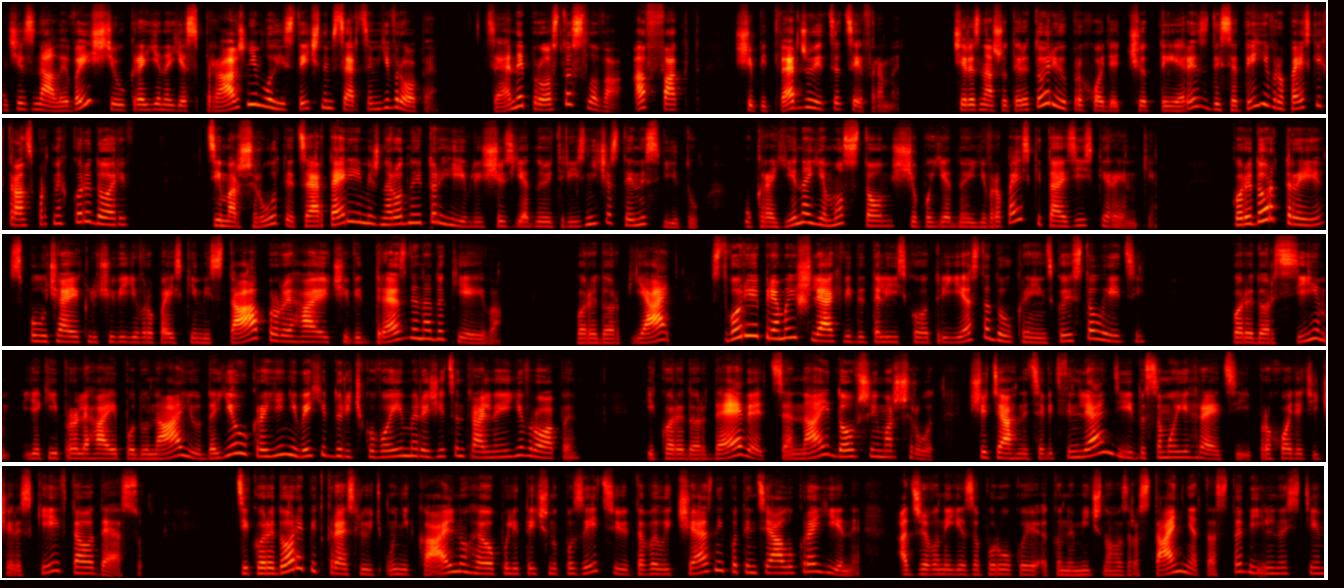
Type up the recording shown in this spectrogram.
А чи знали ви, що Україна є справжнім логістичним серцем Європи? Це не просто слова, а факт, що підтверджується цифрами. Через нашу територію проходять 4 з 10 європейських транспортних коридорів. Ці маршрути це артерії міжнародної торгівлі, що з'єднують різні частини світу. Україна є мостом, що поєднує європейські та азійські ринки. Коридор 3 сполучає ключові європейські міста, пролягаючи від Дрездена до Києва. Коридор 5 створює прямий шлях від італійського Трієста до української столиці. Коридор 7, який пролягає по Дунаю, дає Україні вихід до річкової мережі Центральної Європи. І коридор 9 це найдовший маршрут, що тягнеться від Фінляндії до самої Греції, проходячи через Київ та Одесу. Ці коридори підкреслюють унікальну геополітичну позицію та величезний потенціал України, адже вони є запорукою економічного зростання та стабільності.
